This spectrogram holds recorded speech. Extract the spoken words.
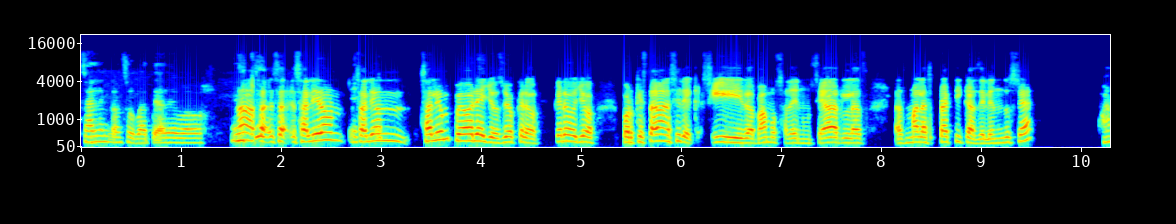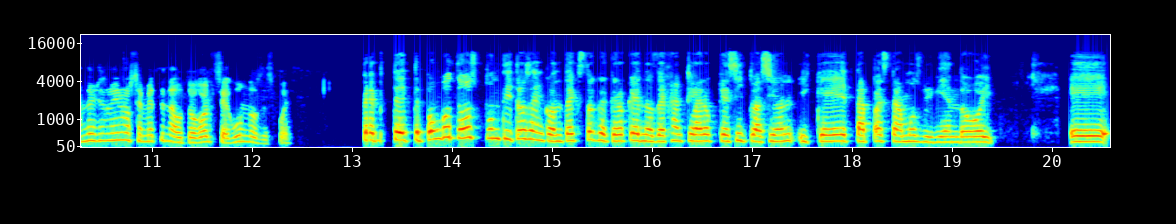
Salen con su batea de voz. No, salieron, salieron, salieron peor ellos, yo creo, creo yo porque estaban así de que sí, vamos a denunciar las, las malas prácticas de la industria, cuando ellos mismos se meten a autogol segundos después. Te, te, pongo dos puntitos en contexto que creo que nos dejan claro qué situación y qué etapa estamos viviendo hoy. Eh,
